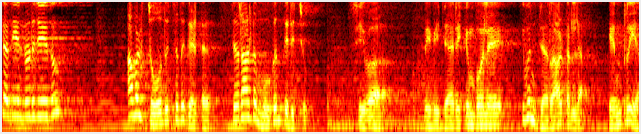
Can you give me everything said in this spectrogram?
ചതി എന്നോട് ചെയ്തു? അവൾ ചോദിച്ചത് കേട്ട് ജെറാൾഡ് മുഖം തിരിച്ചു. ശിവ നീ വിചാരിക്കും പോലെ ഇവൻ ജെറാൾഡല്ല ഹെൻറിയാ.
